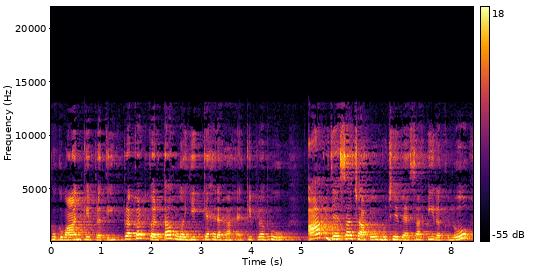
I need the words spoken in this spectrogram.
भगवान के प्रति प्रकट करता हुआ ये कह रहा है कि प्रभु, आप जैसा चाहो मुझे वैसा ही रख लो।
